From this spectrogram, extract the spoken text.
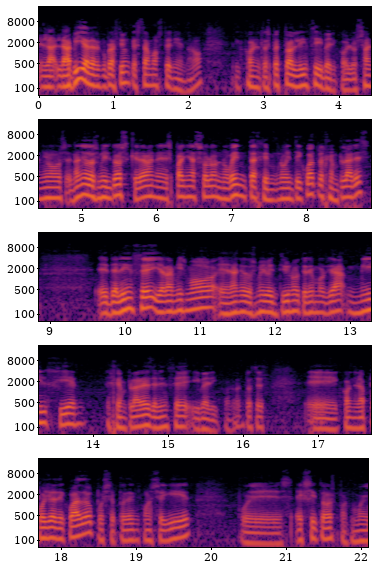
la, la vía de recuperación que estamos teniendo, ¿no? con respecto al lince ibérico. En los años, en el año 2002 quedaban en España solo 90, 94 ejemplares eh, de lince y ahora mismo en el año 2021 tenemos ya 1.100 ejemplares de lince ibérico. ¿no? Entonces, eh, con el apoyo adecuado, pues se pueden conseguir pues éxitos pues muy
